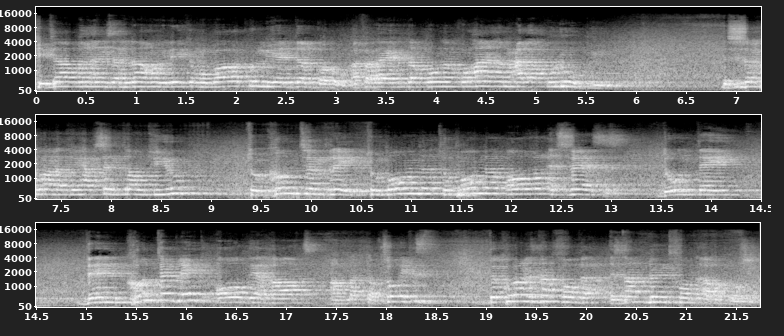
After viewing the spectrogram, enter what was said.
كتاب أنزلناه إليك مبارك ليدبروا أفلا يدبرون القرآن أم على قلوب This is the Quran that we have sent down to you to contemplate, to ponder, to ponder over its verses. Don't they then contemplate all their hearts are locked up. So it is the Quran is not for the is not meant for the upper portion.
